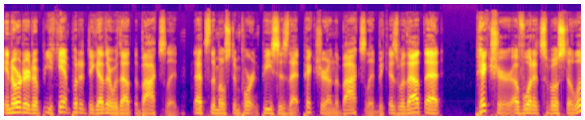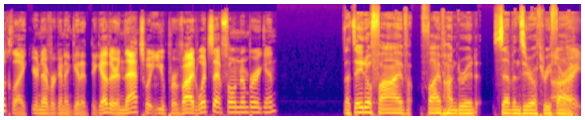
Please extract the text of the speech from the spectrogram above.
in order to you can't put it together without the box lid. That's the most important piece is that picture on the box lid because without that picture of what it's supposed to look like, you're never going to get it together and that's what you provide. What's that phone number again? That's 805 500 7035.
